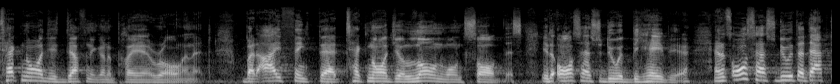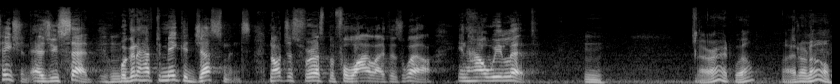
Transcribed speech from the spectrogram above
technology is definitely going to play a role in it. But I think that technology alone won't solve this. It also has to do with behavior, and it also has to do with adaptation. As you said, mm -hmm. we're going to have to make adjustments, not just for us, but for wildlife as well, in how we live. Mm. All right, well, I don't know.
